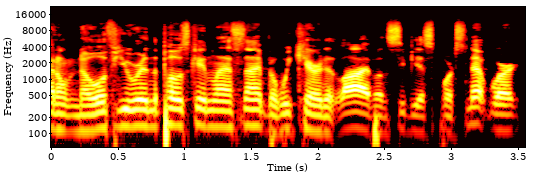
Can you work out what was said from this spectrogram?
I don't know if you were in the post game last night, but we carried it live on CBS Sports Network.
